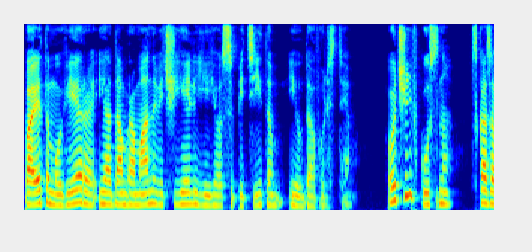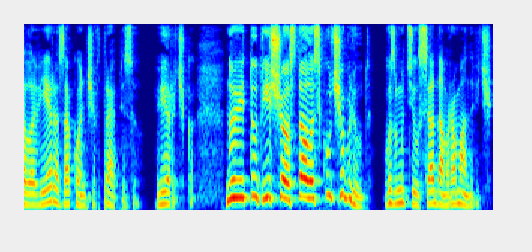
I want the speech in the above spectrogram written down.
поэтому Вера и Адам Романович ели ее с аппетитом и удовольствием. «Очень вкусно», — сказала Вера, закончив трапезу. «Верочка, но ведь тут еще осталась куча блюд», — возмутился Адам Романович.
